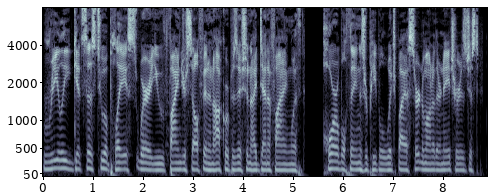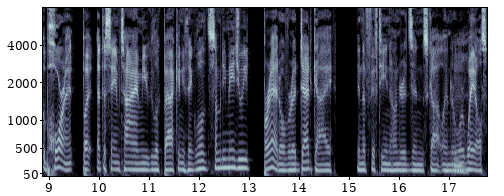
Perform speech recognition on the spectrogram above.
really gets us to a place where you find yourself in an awkward position, identifying with horrible things or people which by a certain amount of their nature is just abhorrent but at the same time you look back and you think well somebody made you eat bread over a dead guy in the 1500s in Scotland or Mm. Wales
